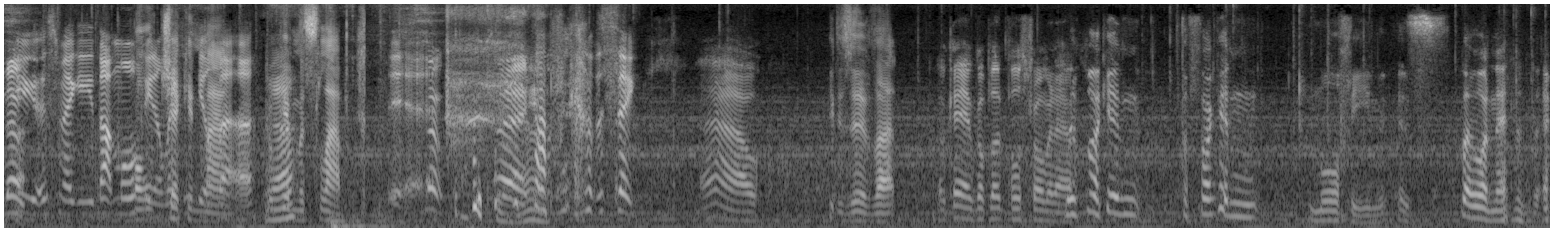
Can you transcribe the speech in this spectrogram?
No. You go, Smeggy. That morphine Old will make you feel man. better. Go Yeah? give him a slap. Yeah. No. Hey. Yeah. For God's sake. Ow. You deserve that. Okay, I've got blood force trauma now. The fucking, the fucking morphine is so unnecessary.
